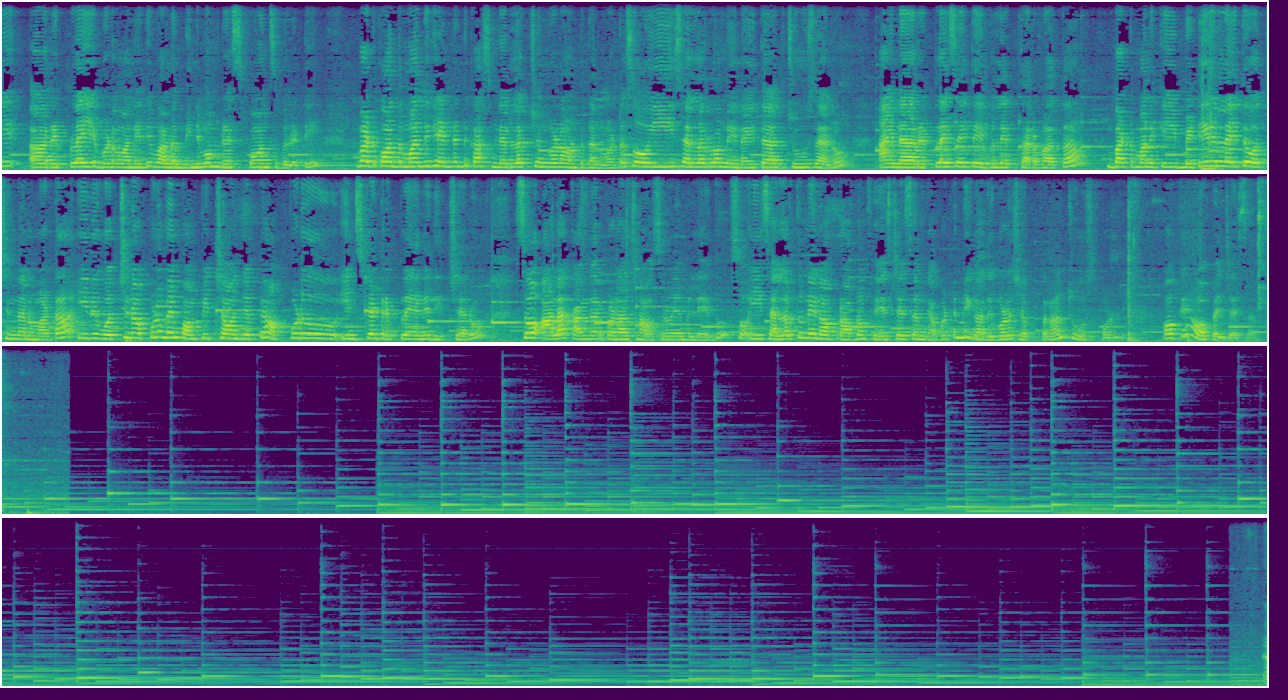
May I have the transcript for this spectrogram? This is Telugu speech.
రిప్లై ఇవ్వడం అనేది వాళ్ళ మినిమం రెస్పాన్సిబిలిటీ. బట్ కొంతమందికి ఏంటంటే కాస్త నిర్లక్ష్యం కూడా ఉంటుంది అనమాట సో ఈ సెల్లర్లో నేనైతే అది చూశాను. ఆయన రిప్లైస్ అయితే ఇవ్వలేదు తర్వాత. బట్ మనకి మెటీరియల్ అయితే వచ్చిందనమాట ఇది వచ్చినప్పుడు మేము పంపించామని చెప్పి అప్పుడు ఇన్స్టెంట్ రిప్లై అనేది ఇచ్చారు. సో అలా కంగారు పడాల్సిన అవసరం ఏమీ లేదు. సో ఈ సెల్లర్తో నేను ఆ ప్రాబ్లం ఫేస్ చేశాను కాబట్టి మీకు అది కూడా చెప్తున్నాను. చూసుకోండి. ఓకే ఓపెన్ చేసేస్తాను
